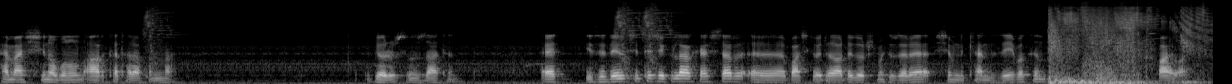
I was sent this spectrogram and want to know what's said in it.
hemen Shinobu'nun arka tarafında. Görürsünüz zaten. Evet, izlediğiniz için teşekkürler arkadaşlar. Ee, başka videolarda görüşmek üzere. Şimdi kendinize iyi bakın. Bay bay.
